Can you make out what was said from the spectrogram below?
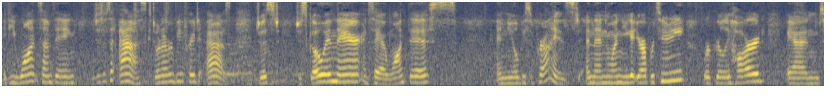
if you want something, you just have to ask. Don't ever be afraid to ask. Just, just go in there and say, "I want this." and you'll be surprised. And then when you get your opportunity, work really hard and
